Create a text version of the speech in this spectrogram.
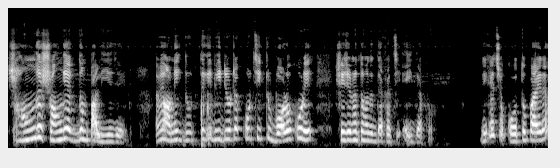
সঙ্গে সঙ্গে একদম পালিয়ে যায়। আমি অনেক দূর থেকে ভিডিওটা করছি, একটু বড় করে সেই জন্য তোমাদের দেখাচ্ছি। এই দেখো, দেখেছ কত পায়রা?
